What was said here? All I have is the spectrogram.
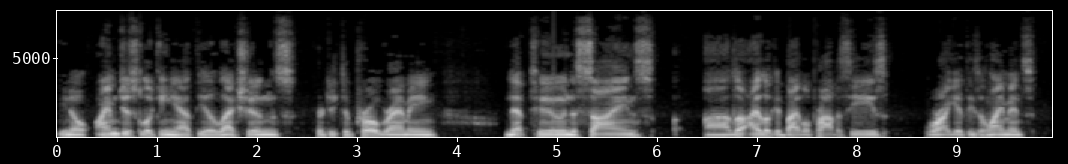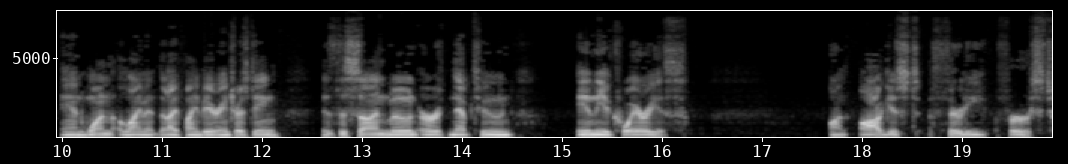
you know, I'm just looking at the elections, predictive programming, Neptune, the signs. Uh, I look at Bible prophecies where I get these alignments. And one alignment that I find very interesting is the Sun, Moon, Earth, Neptune in the Aquarius on August 31st.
